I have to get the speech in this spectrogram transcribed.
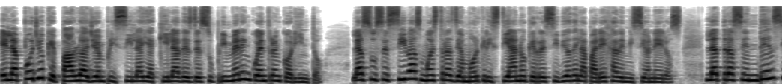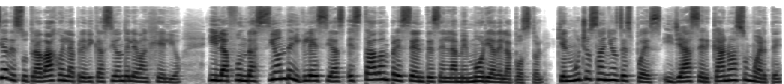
El apoyo que Pablo halló en Priscila y Aquila desde su primer encuentro en Corinto, las sucesivas muestras de amor cristiano que recibió de la pareja de misioneros, la trascendencia de su trabajo en la predicación del Evangelio y la fundación de iglesias estaban presentes en la memoria del apóstol, quien muchos años después y ya cercano a su muerte,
